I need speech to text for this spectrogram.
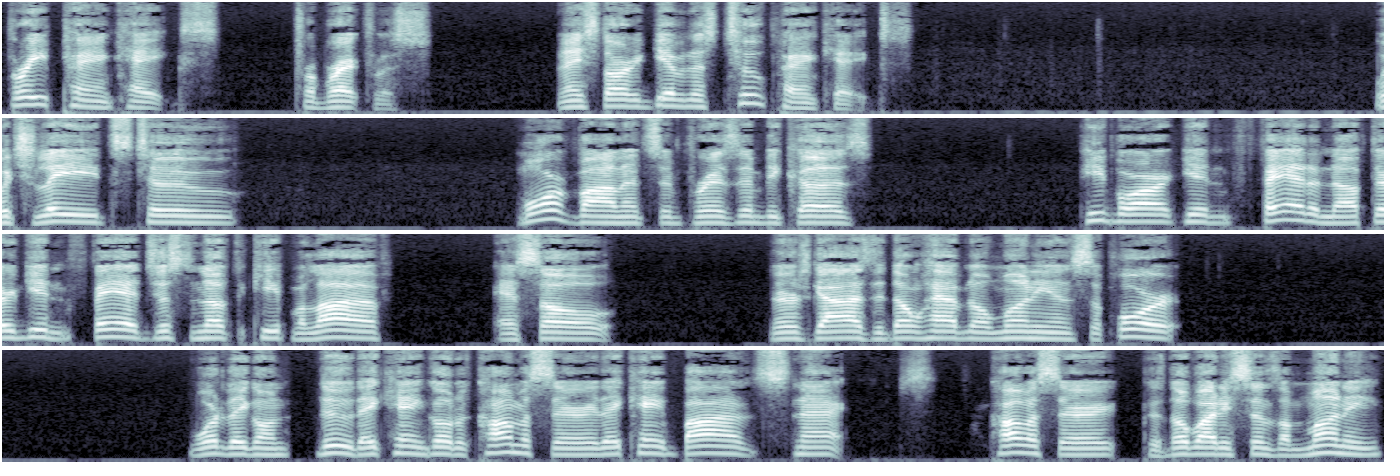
three pancakes for breakfast, and they started giving us two pancakes, which leads to more violence in prison because people aren't getting fed enough. They're getting fed just enough to keep them alive. And so there's guys that don't have no money and support. What are they going to do? They can't go to commissary. They can't buy snacks commissary because nobody sends them money.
